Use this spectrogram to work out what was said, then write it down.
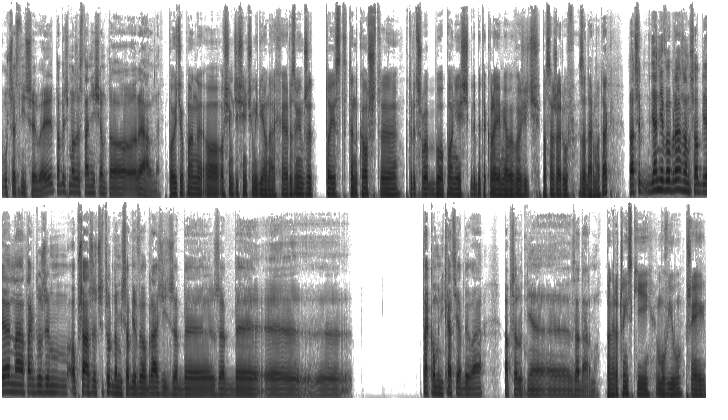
uczestniczyły, to być może stanie się to realne. Powiedział Pan o 80 milionach. Rozumiem, że to jest ten koszt, który trzeba by było ponieść, gdyby te koleje miały wozić pasażerów za darmo, tak? Znaczy, ja nie wyobrażam sobie na tak dużym obszarze, czy trudno mi sobie wyobrazić, żeby, żeby yy, ta komunikacja była absolutnie yy, za darmo. Pan Raczyński mówił przynajmniej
